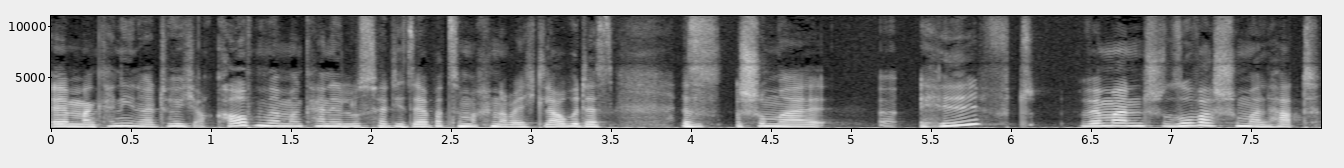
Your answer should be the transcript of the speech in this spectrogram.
Äh, man kann die natürlich auch kaufen, wenn man keine Lust hat, die selber zu machen, aber ich glaube, dass es schon mal äh, hilft, wenn man sowas schon mal hat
